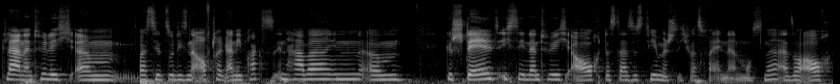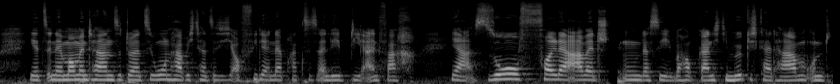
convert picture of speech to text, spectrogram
Klar, natürlich, ähm, was jetzt so diesen Auftrag an die Praxisinhaberin ähm, gestellt. Ich sehe natürlich auch, dass da systemisch sich was verändern muss. Ne? Also auch jetzt in der momentanen Situation habe ich tatsächlich auch viele in der Praxis erlebt, die einfach ja, so voll der Arbeit stecken, dass sie überhaupt gar nicht die Möglichkeit haben. Und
